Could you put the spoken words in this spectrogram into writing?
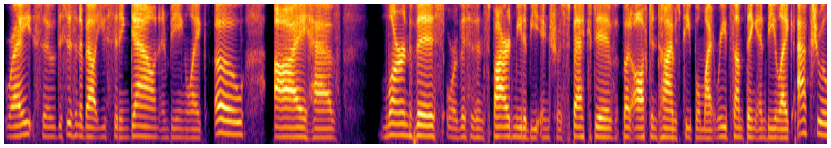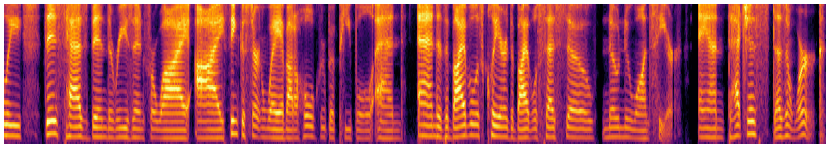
Right? So this isn't about you sitting down and being like, oh, I have learned this or this has inspired me to be introspective, but oftentimes people might read something and be like, actually, this has been the reason for why I think a certain way about a whole group of people and and the Bible is clear, the Bible says so, no nuance here. And that just doesn't work.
